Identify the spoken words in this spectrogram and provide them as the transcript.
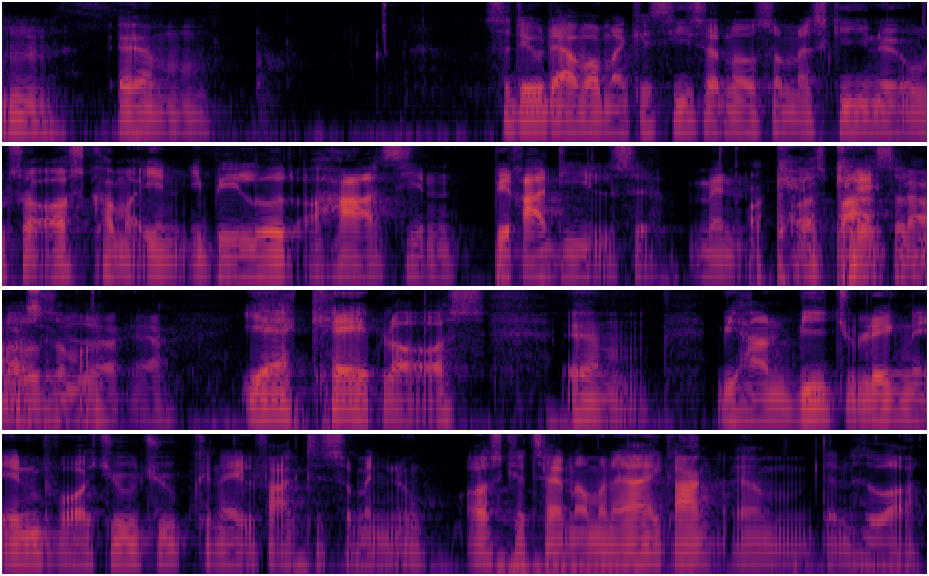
Mm. Øhm, så det er jo der, hvor man kan sige sådan noget som maskineøvelser også kommer ind i billedet og har sin berettigelse. Men Og ka- også bare sådan og noget så som... Ja. Ja, kabler også. Øhm, vi har en video liggende inde på vores YouTube-kanal faktisk, som man nu også kan tage, når man er i gang. Øhm, den hedder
